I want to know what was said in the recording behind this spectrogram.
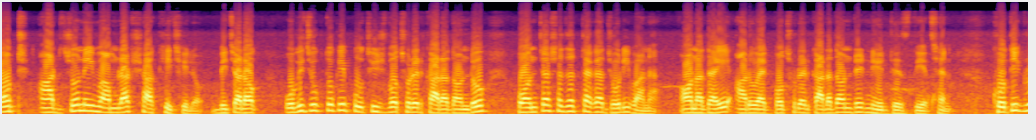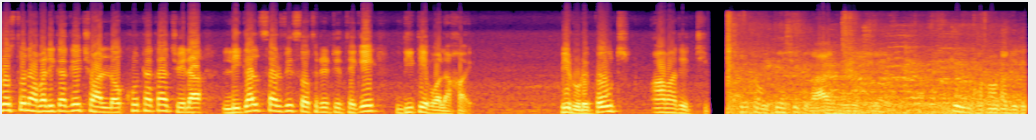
মোট আটজন এই মামলার সাক্ষী ছিল। বিচারক অভিযুক্তকে পঁচিশ বছরের কারাদণ্ড পঞ্চাশ হাজার টাকা জরিমানা। অনাদায়ে আরও এক বছরের কারাদণ্ডের নির্দেশ দিয়েছেন। ক্ষতিগ্রস্ত নাবালিকাকে চার লক্ষ টাকা জেলা লিগ্যাল সার্ভিস অথরিটি থেকে দিতে বলা হয়। ব্যুরো রিপোর্ট আমাদের একটা ঐতিহাসিক রায় হয়েছে। ঘটনাটা যদি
